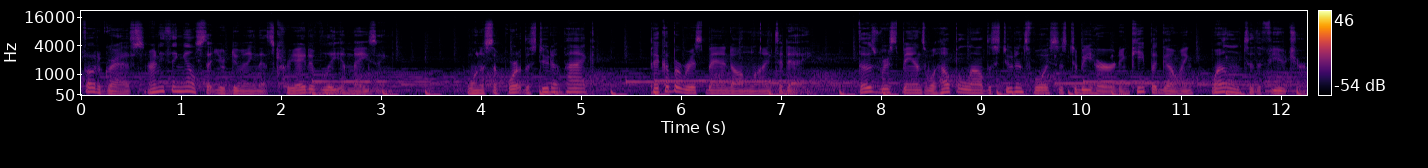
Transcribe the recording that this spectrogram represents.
photographs, or anything else that you're doing that's creatively amazing. Want to support the Student Pack? Pick up a wristband online today. Those wristbands will help allow the students' voices to be heard and keep it going well into the future.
